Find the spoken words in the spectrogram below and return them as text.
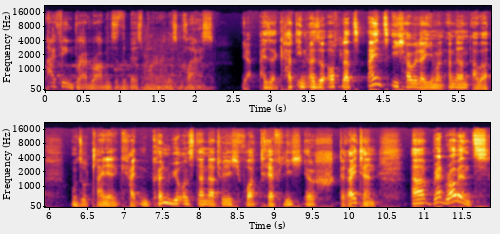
I think Brad Robbins is the best punter in this class. Ja, Isaac hat ihn also auf Platz 1. Ich habe da jemand anderen, aber um so Kleinigkeiten können wir uns dann natürlich vortrefflich streiten. Äh, Brad Robbins,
